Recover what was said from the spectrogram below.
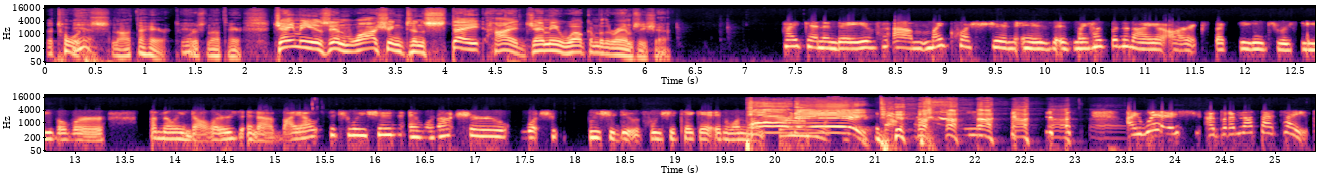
The tortoise, not the hare. Tortoise, not the hare. Jamie is in Washington State. Hi, Jamie. Welcome to the Ramsey Show. Hi, Ken and Dave. Um, my question is: Is my husband and I are expecting to receive over a million dollars in a buyout situation, and we're not sure what should, we should do. If we should take it in one lump sum, I wish, uh, but I'm not that type.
